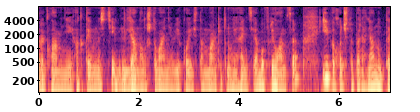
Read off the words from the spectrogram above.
рекламні активності для налаштування в якоїсь там маркетинговій агенції або фрілансера, і ви хочете переглянути,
